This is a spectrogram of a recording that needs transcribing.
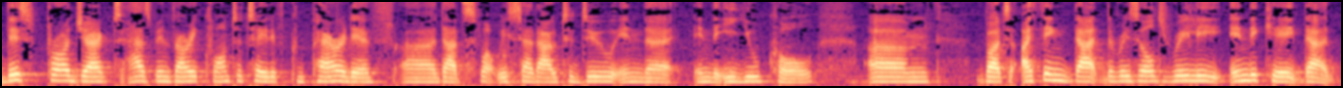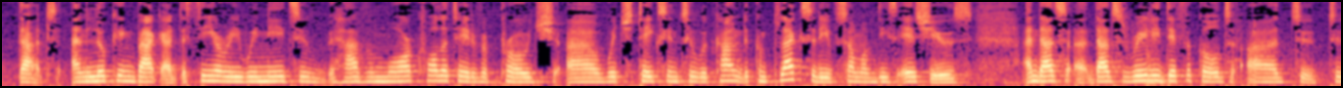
this project has been very quantitative, comparative. Uh, that's what we set out to do in the in the EU call. Um, but I think that the results really indicate that that and looking back at the theory, we need to have a more qualitative approach uh, which takes into account the complexity of some of these issues. And that's, uh, that's really difficult uh, to, to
